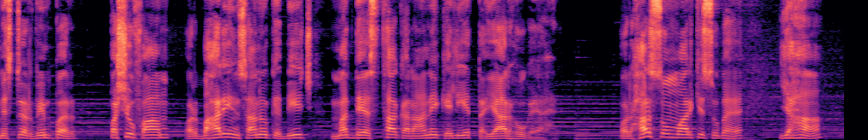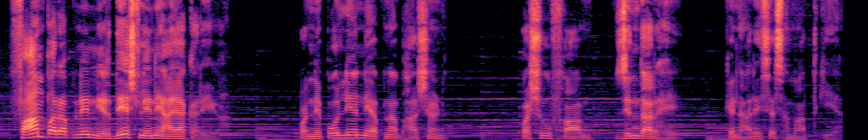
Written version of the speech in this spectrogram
मिस्टर विम्पर, पशु फार्म और बाहरी इंसानों के बीच मध्यस्थता कराने के लिए तैयार हो गया है। और हर सोमवार की सुबह यहाँ फार्म पर अपने निर्देश लेने आया करेगा। और नेपोलियन ने अपना भाषण, पशु फार्म, ज़िंदा रहे, के नारे से समाप्त किया।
